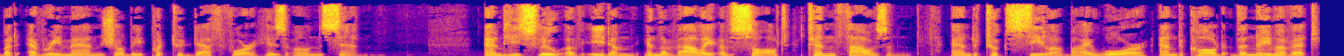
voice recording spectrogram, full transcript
but every man shall be put to death for his own sin. And he slew of Edom, in the valley of Salt, ten thousand, and took Selah by war, and called the name of it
